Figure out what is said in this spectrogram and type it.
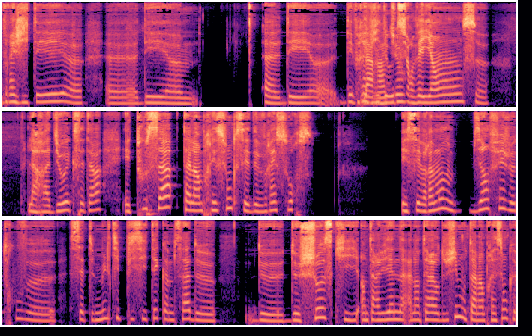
vrais JT, euh, euh, des, euh, euh, des, euh, des vraies La vidéos de surveillance, euh, la radio, etc. Et tout ça, tu as l'impression que c'est des vraies sources. Et c'est vraiment bien fait, je trouve, cette multiplicité comme ça de, de, de choses qui interviennent à l'intérieur du film où tu as l'impression que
